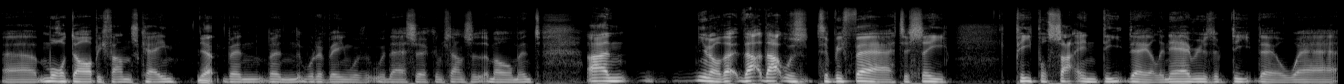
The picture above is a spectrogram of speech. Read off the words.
Uh, more Derby fans came Yeah. than than would have been with with their circumstances at the moment, and you know that that that was to be fair to see people sat in Deepdale in areas of Deepdale where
